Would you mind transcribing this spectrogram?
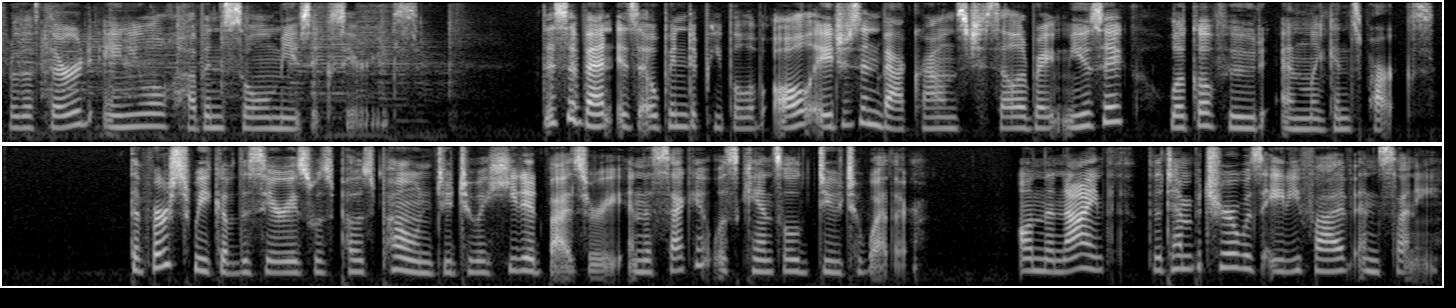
for the third annual Hub and Soul Music Series. This event is open to people of all ages and backgrounds to celebrate music, local food, and Lincoln's parks. The first week of the series was postponed due to a heat advisory, and the second was canceled due to weather. On the 9th, the temperature was 85 and sunny.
